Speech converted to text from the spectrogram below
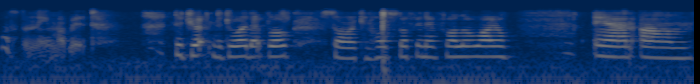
what's the name of it? The the drawer that broke, so I can hold stuff in it for a little while. And um,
